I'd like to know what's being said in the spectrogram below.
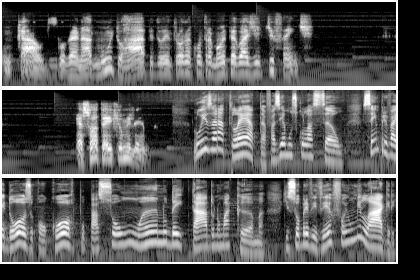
um carro desgovernado muito rápido entrou na contramão e pegou a gente de frente. É só até aí que eu me lembro. Luiz era atleta, fazia musculação. Sempre vaidoso com o corpo, passou um ano deitado numa cama. E sobreviver foi um milagre,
